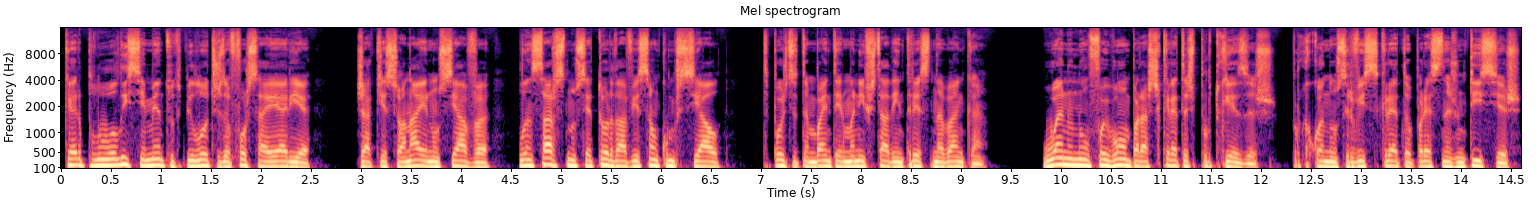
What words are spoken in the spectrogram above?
quer pelo aliciamento de pilotos da Força Aérea, já que a Sonai anunciava lançar-se no setor da aviação comercial depois de também ter manifestado interesse na banca. O ano não foi bom para as secretas portuguesas, porque quando um serviço secreto aparece nas notícias,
